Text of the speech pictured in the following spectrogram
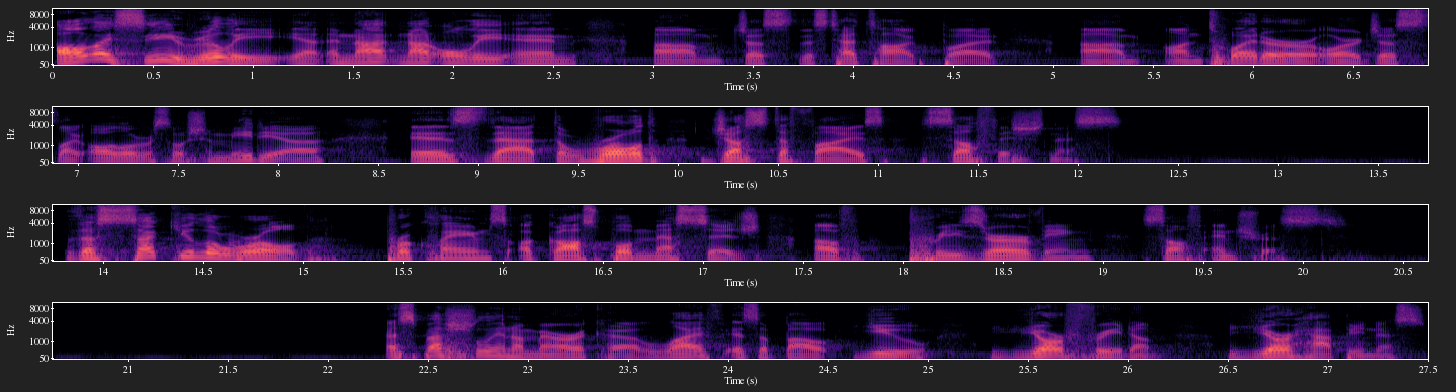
all I see really, and not, not only in um, just this TED Talk, but um, on Twitter or just like all over social media, is that the world justifies selfishness. The secular world proclaims a gospel message of preserving self interest. Especially in America, life is about you, your freedom, your happiness,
